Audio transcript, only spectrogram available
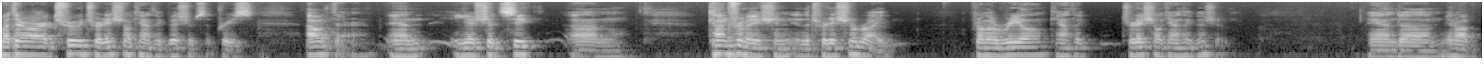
But there are true traditional Catholic bishops and priests out there, and you should seek um, confirmation in the traditional rite from a real Catholic, traditional Catholic bishop. And uh, you know,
